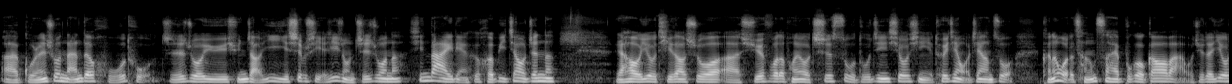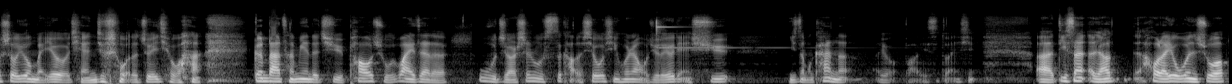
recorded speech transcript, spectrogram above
啊，古人说难得糊涂，执着于寻找意义，是不是也是一种执着呢？心大一点，和何必较真呢？”然后又提到说：“啊，学佛的朋友吃素、读经、修行，也推荐我这样做。可能我的层次还不够高吧？我觉得又瘦又美又有钱就是我的追求啊。更大层面的去抛除外在的物质而深入思考的修行，会让我觉得有点虚。你怎么看呢？”哎呦，不好意思，短信。啊，第三，然后后来又问说，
